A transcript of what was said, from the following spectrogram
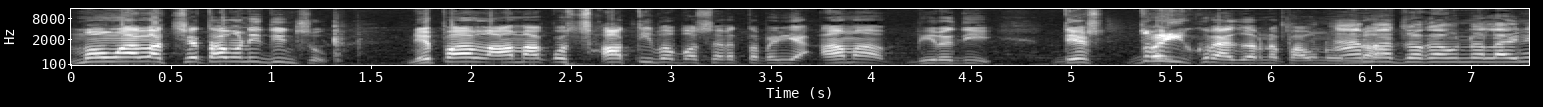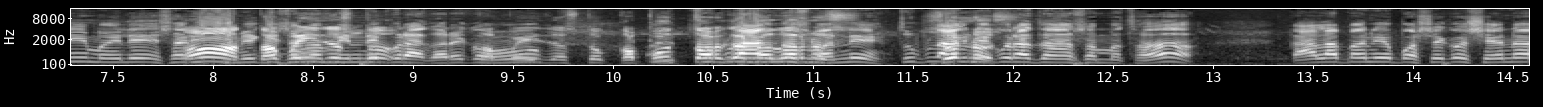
म उहाँलाई चेतावनी दिन्छु। नेपाल आमाको छातीमा बसेर तपाईँले आमा विरोधी देशद्रोही कुरा गर्न आमा पाउनुहुन्न जोगाउनलाई नै मैले यसरी कुरा गरेको तपाईँ जस्तो कपुत तर्क नगर्नुहोस्। भन्ने चुप लाग्ने। कुरा जहाँसम्म छ। कालापानी बसेको सेना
